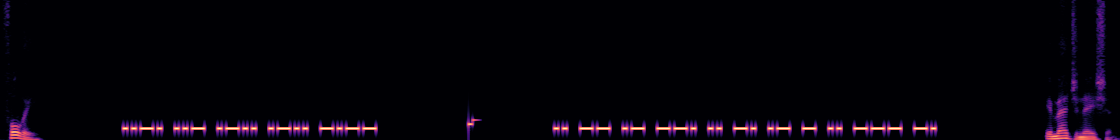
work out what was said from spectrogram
Fully. Imagination.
